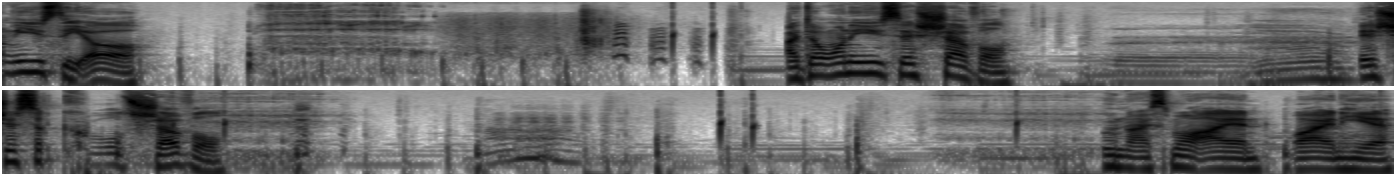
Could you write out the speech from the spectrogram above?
Want to use the ore. I don't want to use this shovel. It's just a cool shovel. Ooh, nice. More iron. More iron here.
